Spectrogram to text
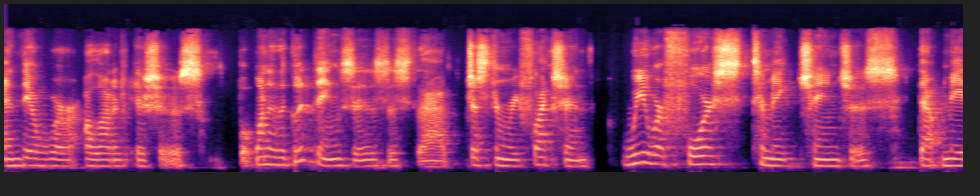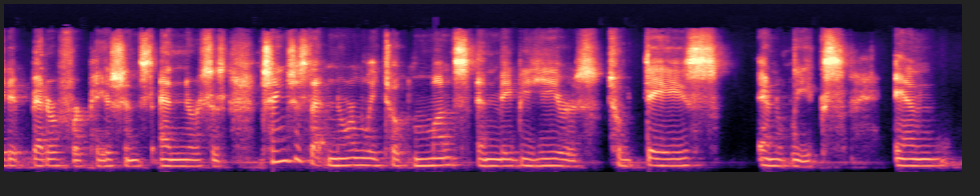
and there were a lot of issues. But one of the good things is is that just in reflection we were forced to make changes that made it better for patients and nurses. Changes that normally took months and maybe years took days and weeks. And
